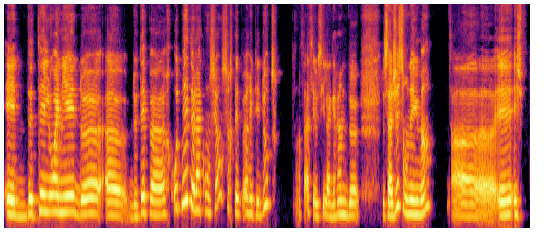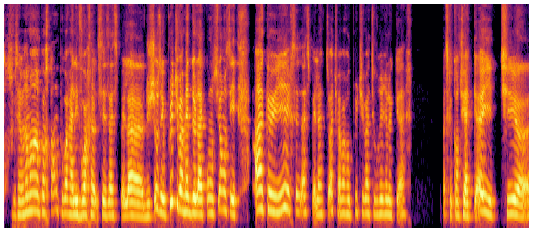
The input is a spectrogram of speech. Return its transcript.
et de t'éloigner de, de tes peurs, mettre de la conscience sur tes peurs et tes doutes. Ça, c'est aussi la graine de, de sagesse. On est humain, euh, et, je trouve que c'est vraiment important de pouvoir aller voir euh, ces aspects-là du chose. Et au plus tu vas mettre de la conscience et accueillir ces aspects-là, toi, tu vas voir au plus tu vas t'ouvrir le cœur. Parce que quand tu accueilles, tu, euh,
